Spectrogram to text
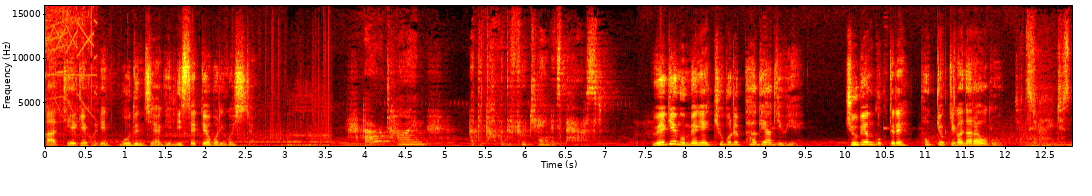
아티에게 걸린 모든 제약이 리셋되어 버린 것이죠. 외계 문명의 큐브를 파괴하기 위해 주변국들의 폭격기가 날아오고 Did Sterling just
